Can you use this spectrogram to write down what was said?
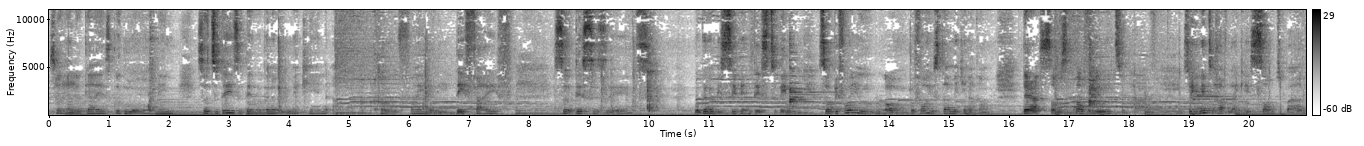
so hello guys. Good morning. So today is the day we're gonna be making our akamu finally. Day five so this is it. We're going to be saving this today. So before you um, before you start making a akamu there are some stuff you need to have. So you need to have like a salt bag.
